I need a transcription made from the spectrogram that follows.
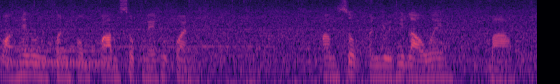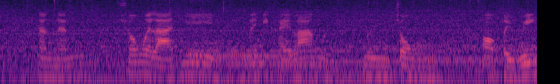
หวังให้มึงคนพบความสุขในทุกวัน ความสุขมันอยู่ที่เราเว้ยบ่าวดังนั้นช่วงเวลาที่ไม่มีใครล่ามึง มึงจงออกไปวิ่ง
